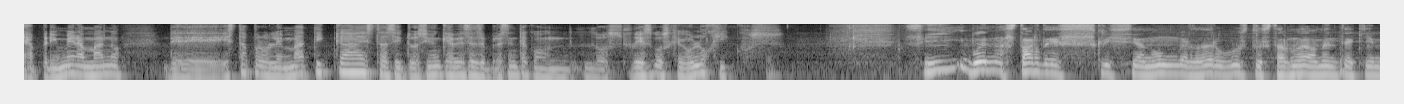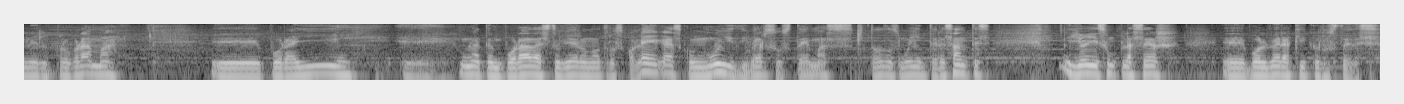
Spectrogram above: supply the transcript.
a primera mano de esta problemática, esta situación que a veces se presenta con los riesgos geológicos. Sí, buenas tardes, Cristian. Un verdadero gusto estar nuevamente aquí en el programa eh, por ahí eh, una temporada estuvieron otros colegas con muy diversos temas, todos muy interesantes. Y hoy es un placer eh, volver aquí con ustedes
